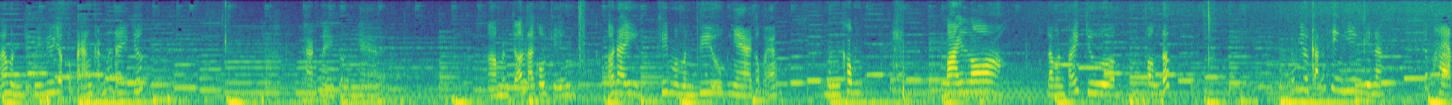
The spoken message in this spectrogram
À, mình review cho các bạn cảnh ở đây trước. Hạt này gần nhà. À, mình trở lại câu chuyện ở đây khi mà mình build nhà các bạn. Mình không bay lo là mình phải chừa phần đất. Giống như cảnh thiên nhiên vậy nè cái hạt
